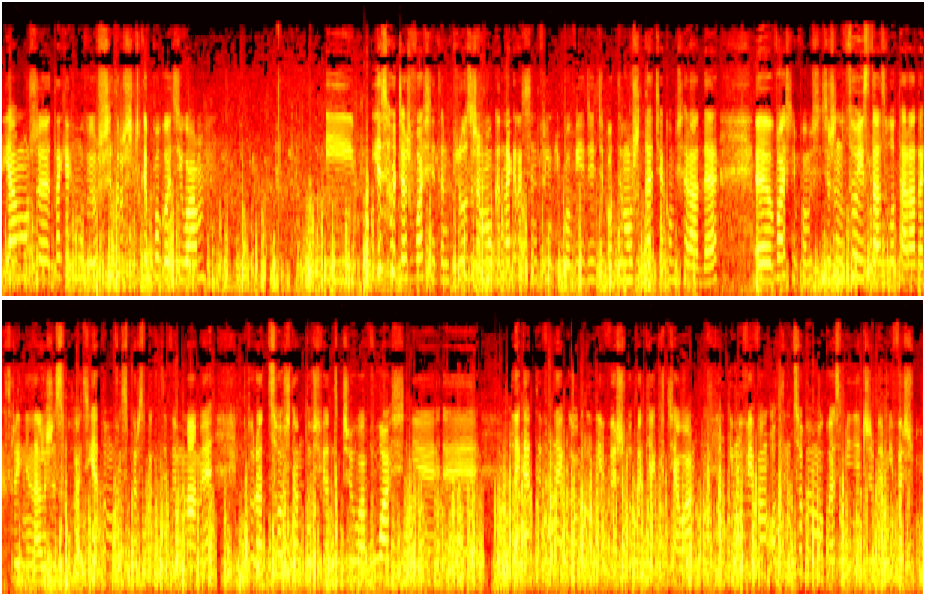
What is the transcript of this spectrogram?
Ja może, tak jak mówię, już się troszeczkę pogodziłam i jest chociaż właśnie ten plus, że mogę nagrać ten film i powiedzieć o tym, może dać jakąś radę. E, właśnie pomyślicie, że no to jest ta złota rada, której nie należy słuchać. Ja to mówię z perspektywy mamy, która coś tam doświadczyła właśnie e, negatywnego i nie wyszło tak jak chciałam. I mówię Wam o tym, co bym mogła zmienić, żeby mi wyszło.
